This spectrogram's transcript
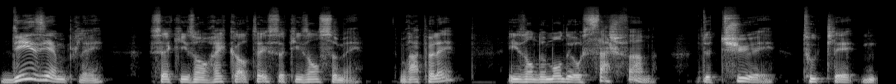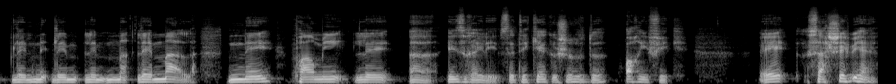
dixième plaie, c'est qu'ils ont récolté ce qu'ils ont semé. Vous vous rappelez? Ils ont demandé aux sages-femmes de tuer toutes les, les, les, les, mâles nés parmi les euh, Israélites. C'était quelque chose de horrifique. Et sachez bien,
